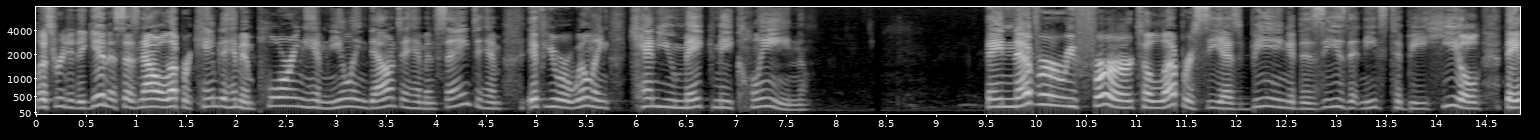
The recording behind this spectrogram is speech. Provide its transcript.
Let's read it again. It says, Now a leper came to him, imploring him, kneeling down to him, and saying to him, If you are willing, can you make me clean? They never refer to leprosy as being a disease that needs to be healed. They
